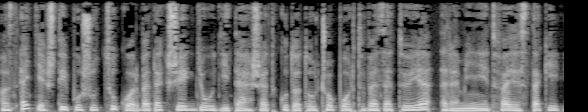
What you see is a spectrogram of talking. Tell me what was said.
az egyes típusú cukorbetegség gyógyítását kutató csoport vezetője reményét fejezte ki,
